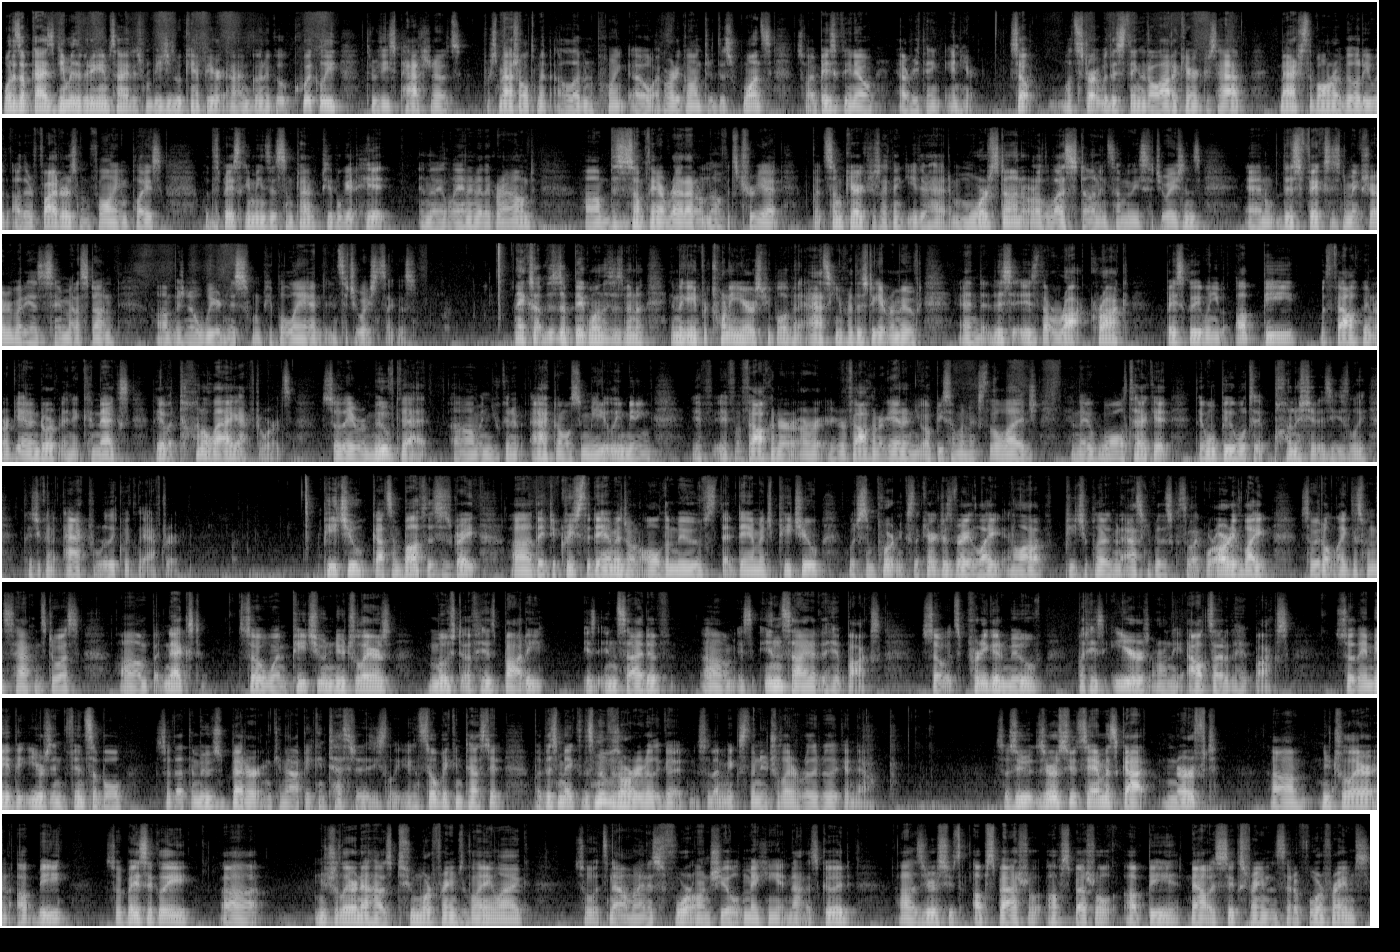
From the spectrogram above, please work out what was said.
What is up guys, GimR the Video Game Scientist from VG Bootcamp here, and I'm going to go quickly through these patch notes for Smash Ultimate 11.0. I've already gone through this once, so I basically know everything in here. So let's start with this thing that a lot of characters have, match the vulnerability with other fighters when falling in place. What this basically means is sometimes people get hit and they land into the ground. Um, this is something I've read, I don't know if it's true yet, but some characters I think either had more stun or less stun in some of these situations, and this fix is to make sure everybody has the same amount of stun. Um, there's no weirdness when people land in situations like this. Next up, this is a big one. This has been a, in the game for 20 years. People have been asking for this to get removed, and this is the Rock Crock. Basically, when you up B with Falcon or Ganondorf and it connects, they have a ton of lag afterwards. So they removed that, um, and you can act almost immediately, meaning if, if a Falcon or, or your Falcon or Ganon, you up B someone next to the ledge and they wall tech it, they won't be able to punish it as easily because you can act really quickly after it. Pichu got some buffs. This is great. Uh, they decrease the damage on all the moves that damage Pichu, which is important because the character is very light, and a lot of Pichu players have been asking for this because they're like, we're already light, so we don't like this when this happens to us. Um, but next, so when Pichu neutral airs, most of his body is inside of um, is inside of the hitbox, so it's pretty good move. But his ears are on the outside of the hitbox, so they made the ears invincible so that the move's better and cannot be contested as easily. It can still be contested, but this makes this move is already really good, so that makes the neutral air really really good now. So Zero Suit Samus got nerfed, um, neutral air and up B. So basically, uh, neutral air now has two more frames of landing lag, so it's now minus four on shield, making it not as good. Uh, Zero Suit's up special, up special, up B now is six frames instead of four frames.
